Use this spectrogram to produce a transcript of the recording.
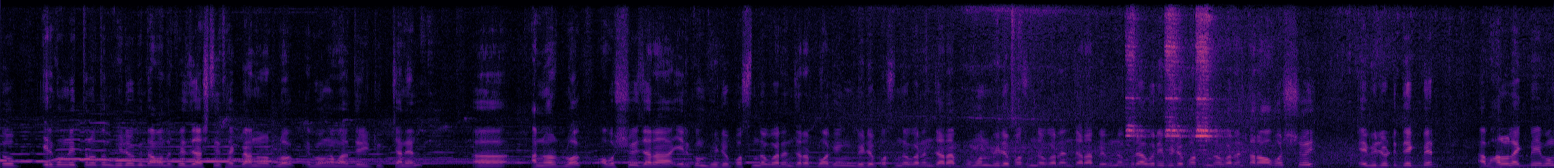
তো এরকম নিত্য নতুন ভিডিও কিন্তু আমাদের পেজে আসতেই থাকবে আনোয়ার ব্লগ এবং আমাদের ইউটিউব চ্যানেল আনোয়ার ব্লগ অবশ্যই যারা এরকম ভিডিও পছন্দ করেন, যারা ব্লগিং ভিডিও পছন্দ করেন, যারা ভ্রমণ ভিডিও পছন্দ করেন, যারা বিভিন্ন ঘোরাঘুরি ভিডিও পছন্দ করেন, তারা অবশ্যই এই ভিডিওটি দেখবেন ভালো লাগবে এবং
